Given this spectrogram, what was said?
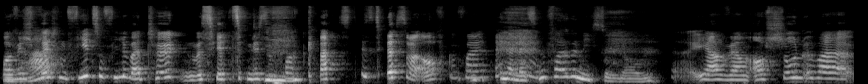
Boah, wir Ja. sprechen viel zu viel über Töten bis jetzt in diesem Podcast. Ist dir das mal aufgefallen? In der letzten Folge nicht so, glaube ich. Ja, wir haben auch schon über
